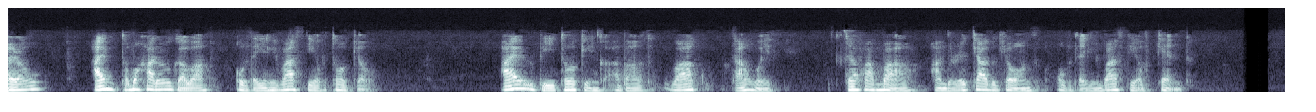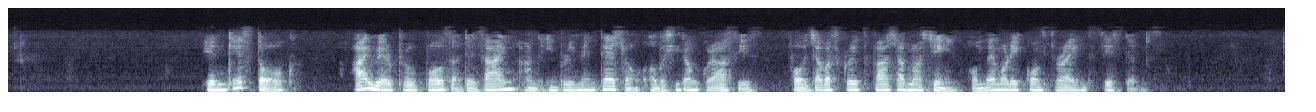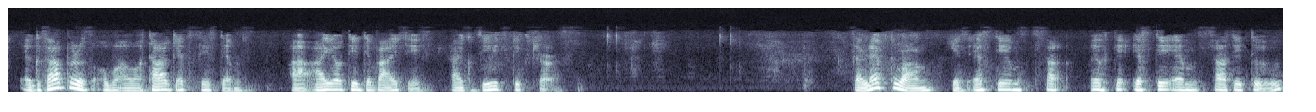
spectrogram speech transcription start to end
Hello, I'm Tomoharu Ugawa of the University of Tokyo. I'll be talking about work done with Stefan Marr and Richard Jones of the University of Kent. In this talk, I will propose a design and implementation of hidden classes for JavaScript virtual machine for memory-constrained systems. Examples of our target systems are IoT devices like these pictures. The left one is STM32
